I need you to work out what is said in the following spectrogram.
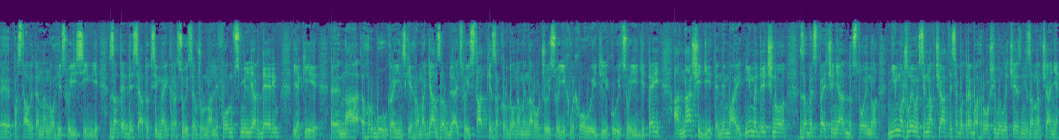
е, поставити на ноги свої сім'ї. Зате десяток сімей красується в журналі Forbes мільярдерів, які е, на горбу українських громадян заробляють свої статки, за кордонами народжують своїх, виховують лікують своїх дітей. А наші діти не мають ні медичного забезпечення достойно, ні можливості навчатися, бо треба гроші величезні за навчання,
